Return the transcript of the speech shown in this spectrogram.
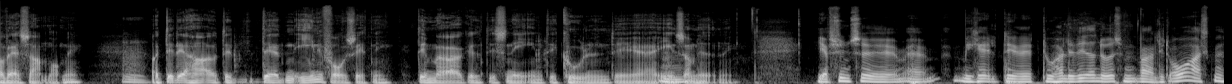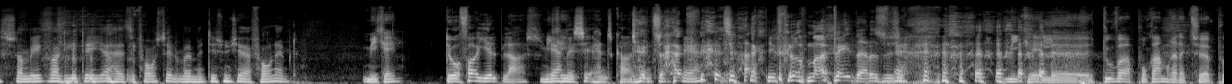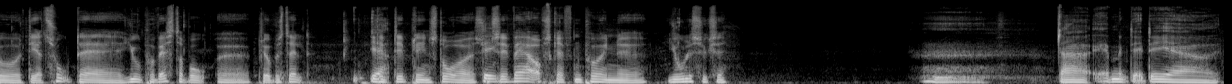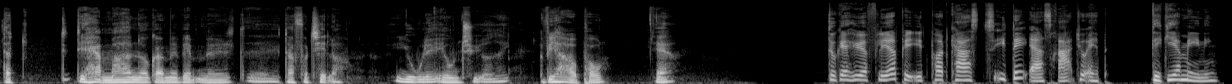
at være sammen om. Ikke? Mm. Og det der har jo, det, det er den ene forudsætning. Det er mørket, det er sneen, det er kulden, det er Mhm. ensomheden. Ikke? Jeg synes, øh, Michael, det, du har leveret noget, som var lidt overraskende, som ikke var lige det, jeg havde forestillet mig, men det synes jeg er fornemt. Michael? Det var for at hjælpe Lars Ja. ja. med hans Ja, Carlsen. tak. Ja, Ja, tak. det er Det var fint. meget pænt af dig, synes jeg. Michael, øh, du var programredaktør på DR2, da Jul på Vesterbro øh, blev bestilt. Ja. Det, det blev en stor øh, succes. Hvad er opskriften på en øh, julesucces? Der, jamen det, det, er, der, det har meget noget at gøre med, hvem øh, der fortæller juleeventyret. Ikke? Vi har jo Paul. Ja. Du kan høre flere P1-podcasts i DR's radio-app. Det giver mening.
